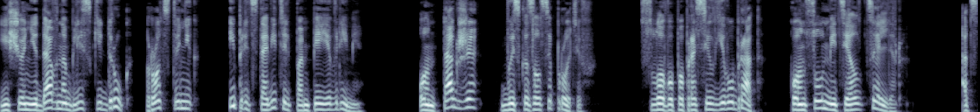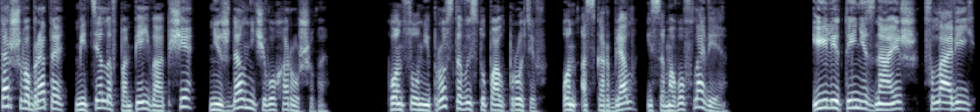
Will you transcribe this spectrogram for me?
Еще недавно близкий друг, родственник и представитель Помпея в Риме. Он также высказался против. Слово попросил его брат, консул Метел Целлер. От старшего брата Метелов Помпей вообще не ждал ничего хорошего. Консул не просто выступал против, он оскорблял и самого Флавия. «Или ты не знаешь, Флавий,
